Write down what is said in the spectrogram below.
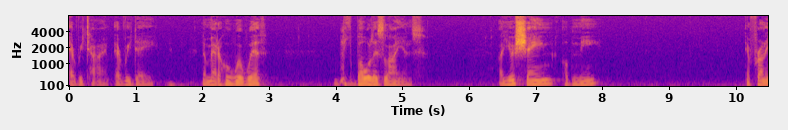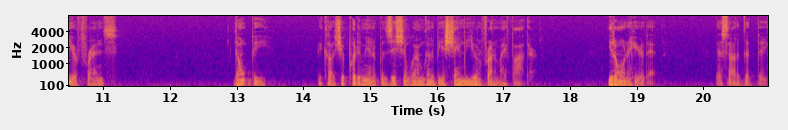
every time, every day, no matter who we're with. Be bold as lions. Are you ashamed of me in front of your friends? Don't be, because you're putting me in a position where I'm going to be ashamed of you in front of my Father. You don't want to hear that. That's not a good thing.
